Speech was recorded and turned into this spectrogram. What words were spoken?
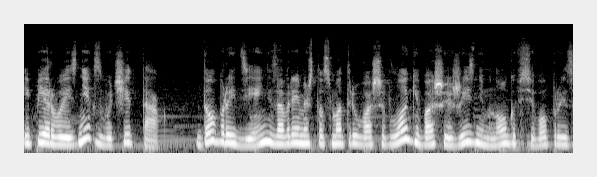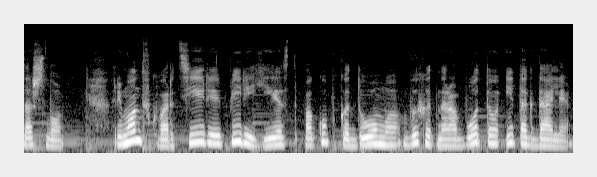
И первый из них звучит так. Добрый день. За время, что смотрю ваши влоги, в вашей жизни много всего произошло. Ремонт в квартире, переезд, покупка дома, выход на работу и так далее.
